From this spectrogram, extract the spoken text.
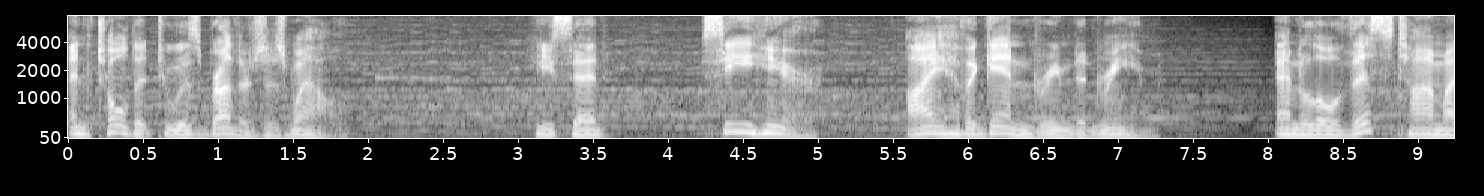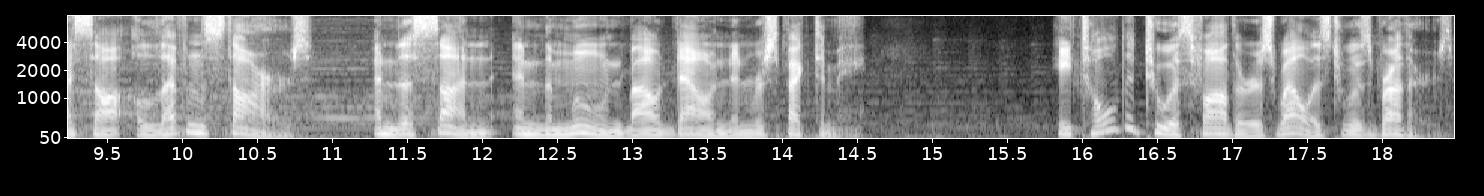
and told it to his brothers as well. He said, See here, I have again dreamed a dream. And lo, this time I saw eleven stars, and the sun and the moon bowed down in respect to me. He told it to his father as well as to his brothers.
